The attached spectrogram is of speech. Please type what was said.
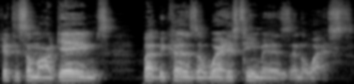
fifty some odd games, but because of where his team is in the West,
